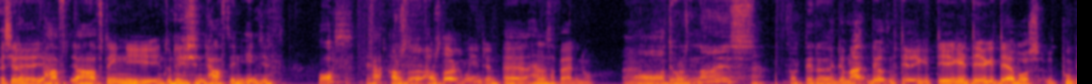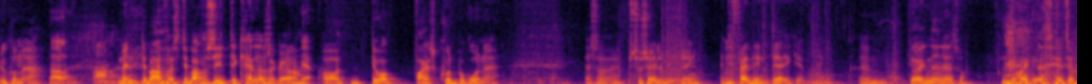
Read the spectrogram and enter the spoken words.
Hvad siger du? Øh, jeg, har haft, jeg har haft en i Indonesien, jeg har haft en i Indien. What? Har du, stadig- har du stadig kommet i Indien? Øh, han er så færdig nu. Øh, Åh, oh, det var så nice. Ja. Fuck det der. men det er, meget, det, er, det, er ikke, det, er ikke, det er ikke der, vores publikum er. Nej, nej. nej, nej. Men det er bare for, det er bare for at sige, at det kan lade sig gøre. Ja. Og det var faktisk kun på grund af altså, sociale medier, ikke? At de fandt en der igennem. Ikke? Øhm, Det var ikke nede i netto. det var ikke noget til.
